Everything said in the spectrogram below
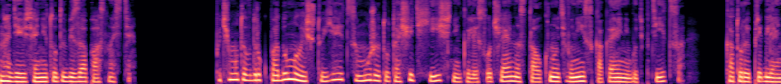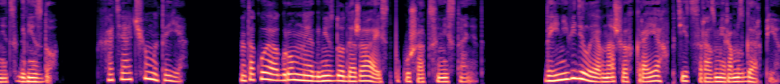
Надеюсь, они тут в безопасности. Почему-то вдруг подумалось, что яйца может утащить хищник или случайно столкнуть вниз какая-нибудь птица, которой приглянется гнездо. Хотя о чем это я? На такое огромное гнездо даже аист покушаться не станет. Да и не видела я в наших краях птиц размером с гарпию.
